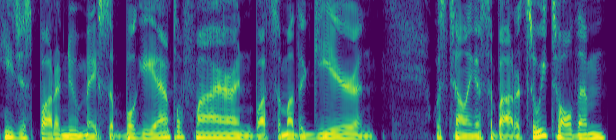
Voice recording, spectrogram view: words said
he just bought a new Mesa Boogie amplifier and bought some other gear and was telling us about it. So we told them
